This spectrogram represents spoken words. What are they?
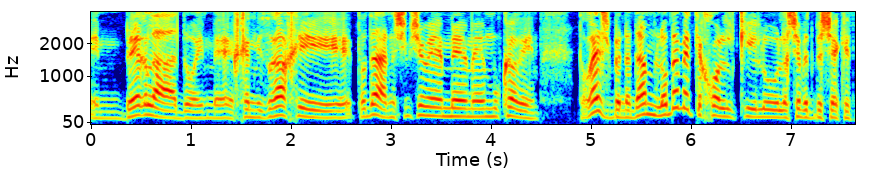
עם, ברלד או עם אה, חן מזרחי, אתה יודע, אנשים שמוכרים. אתה רואה שבן אדם לא באמת יכול כאילו לשבת בשקט.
